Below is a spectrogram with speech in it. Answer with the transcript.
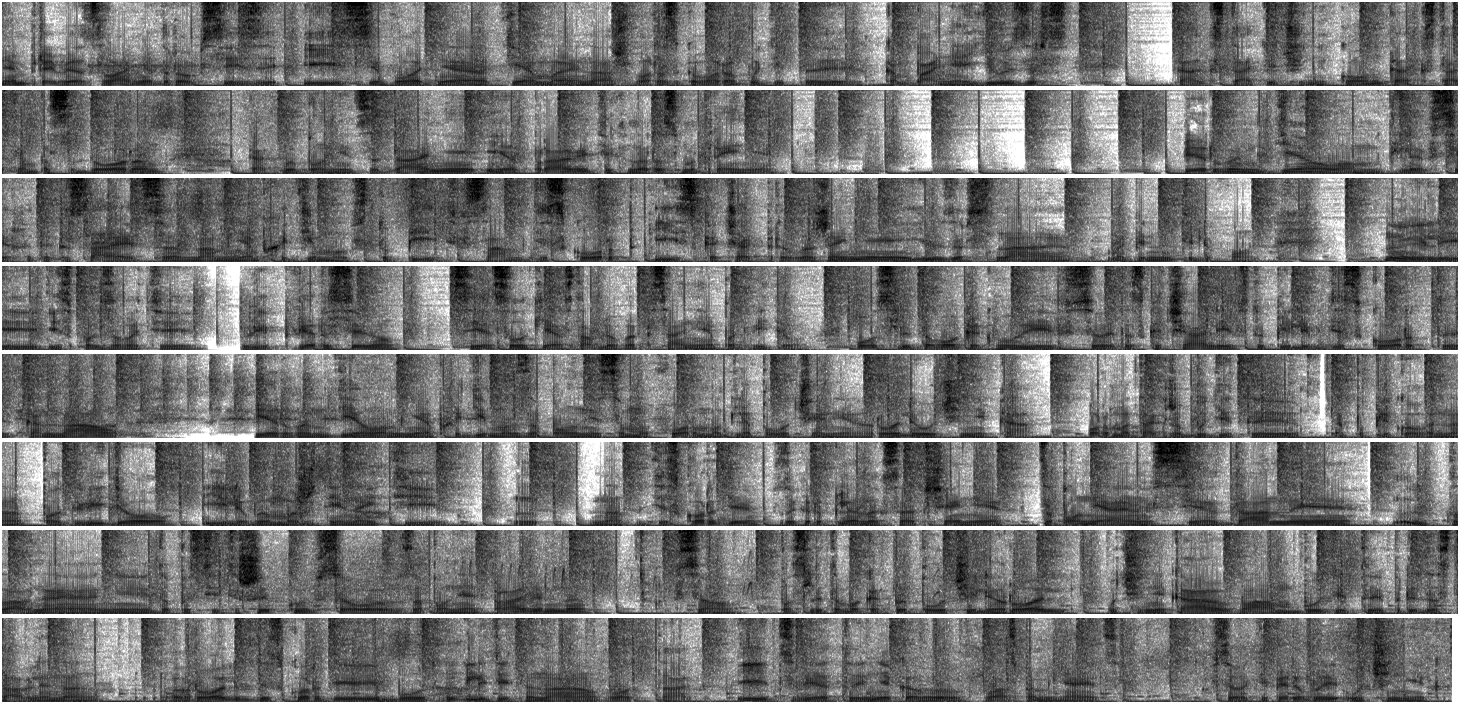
Всем привет, с вами Dropsy и сегодня темой нашего разговора будет э, компания Users, как стать учеником, как стать амбассадором, как выполнить задания и отправить их на рассмотрение. Первым делом для всех это касается, нам необходимо вступить в сам Discord и скачать приложение Users на мобильный телефон. Ну или использовать VIP-версию, все ссылки я оставлю в описании под видео. После того, как вы все это скачали вступили в Discord канал, Первым делом необходимо заполнить саму форму для получения роли ученика. Форма также будет опубликована под видео, или вы можете найти на Дискорде в закрепленных сообщениях. Заполняем все данные. Главное не допустить ошибку, все заполнять правильно. Все. После того, как вы получили роль ученика, вам будет предоставлена роль в Дискорде и будет выглядеть она вот так. И цвет ника у вас поменяется. Все, теперь вы ученик.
